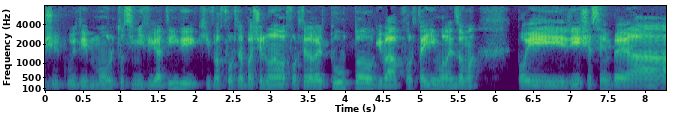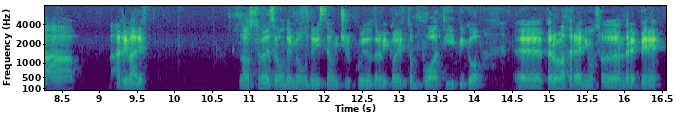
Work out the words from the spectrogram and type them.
circuiti molto significativi. Chi va forte a Barcellona va forte dappertutto, chi va forte a Imola, insomma, poi riesce sempre a arrivare. L'Australia, secondo il mio punto di vista, è un circuito tra virgolette un po' atipico, eh, però la Ferrari ha dimostrato di andare bene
